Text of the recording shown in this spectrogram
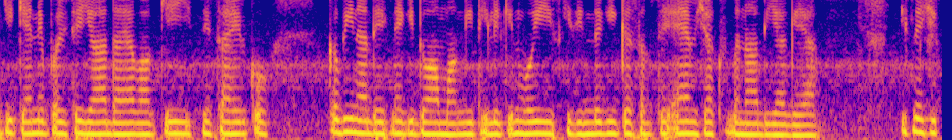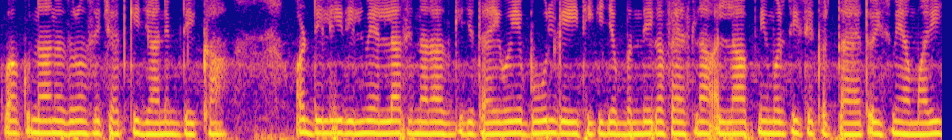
के कहने पर इसे याद आया वाकई इसने साहिर को कभी ना देखने की दुआ मांगी थी, लेकिन वही इसकी ज़िंदगी का सबसे अहम शख्स बना दिया गया। इसने शिकवा कुना नज़रों से छत की जानब देखा और दिल ही दिल में अल्लाह से नाराज़गी जताई। वो ये भूल गई थी कि जब बंदे का फ़ैसला अल्लाह अपनी मर्ज़ी से करता है तो इसमें हमारी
